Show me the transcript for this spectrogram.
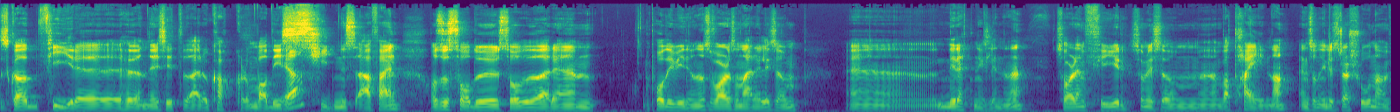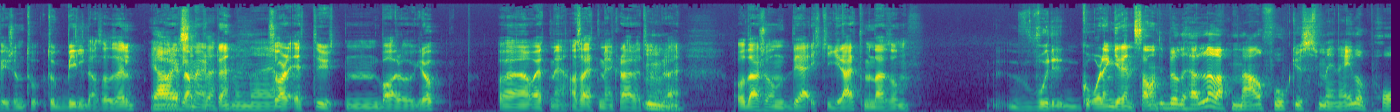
skal fire høner sitte der og kakle om hva de Ja. syns er feil? Og så så du, så du der eh, På de videoene så var det sånn der liksom eh, De retningslinjene. Så var det en fyr som liksom eh, var tegna. En sånn illustrasjon av en fyr som tok, tok bilde av seg selv Ja, og reklamerte. det, men, ja. Så var det ett uten bar overkropp eh, og ett med. Altså ett med klær og ett uten Mm. Og det er sånn, det er ikke greit, men det er sånn Hvor går den grensa, da? Det burde heller vært mer fokus, mener jeg, da, på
